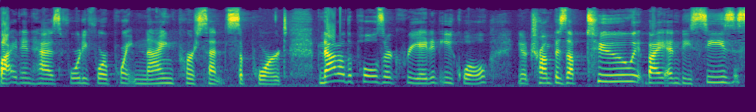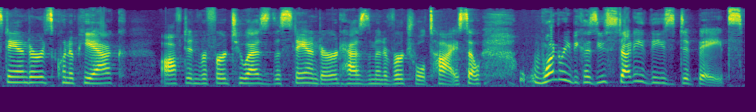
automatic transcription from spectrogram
Biden has 44.9% support. Not all the polls are created equal. You know, Trump is up two by NBC's standard Quinnipiac, often referred to as the standard, has them in a virtual tie. So wondering, because you study these debates,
